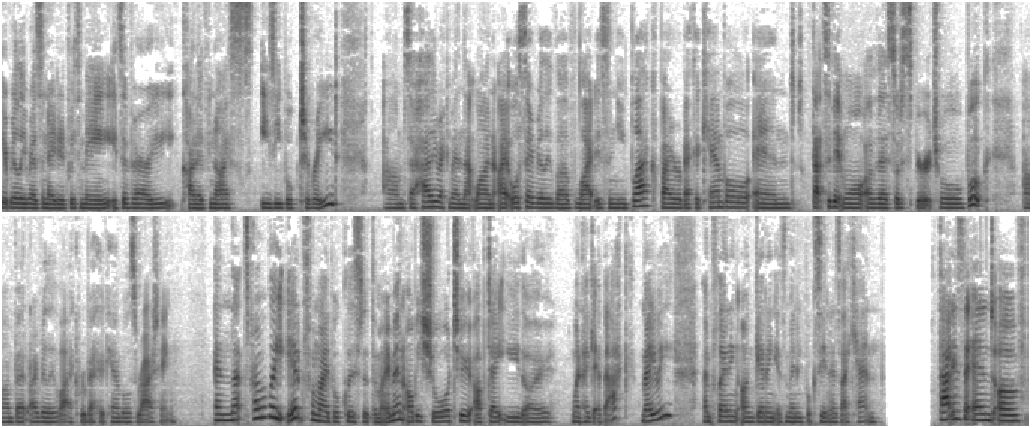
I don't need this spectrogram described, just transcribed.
It really resonated with me. It's a very kind of nice, easy book to read. Um, so, highly recommend that one. I also really love Light is the New Black by Rebecca Campbell, and that's a bit more of a sort of spiritual book, um, but I really like Rebecca Campbell's writing. And that's probably it for my book list at the moment. I'll be sure to update you though when I get back, maybe. I'm planning on getting as many books in as I can. That is the end of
